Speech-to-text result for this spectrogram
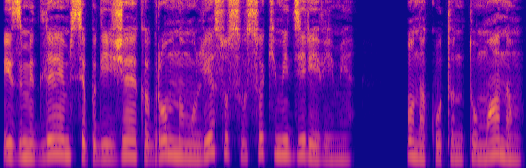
и замедляемся, подъезжая к огромному лесу с высокими деревьями. Он окутан туманом,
